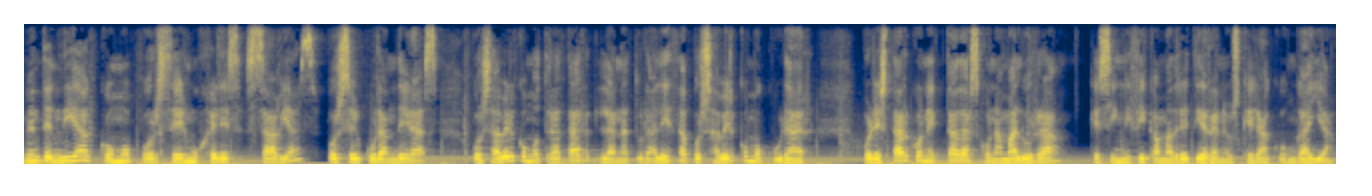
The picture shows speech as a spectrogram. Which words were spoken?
No entendía cómo por ser mujeres sabias, por ser curanderas, por saber cómo tratar la naturaleza, por saber cómo curar, por estar conectadas con Amalurra, que significa Madre Tierra en euskera, con Gaia,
